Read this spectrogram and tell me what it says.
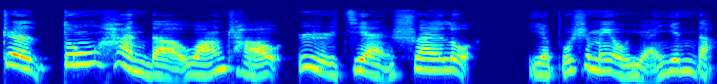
这东汉的王朝日渐衰落，也不是没有原因的。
